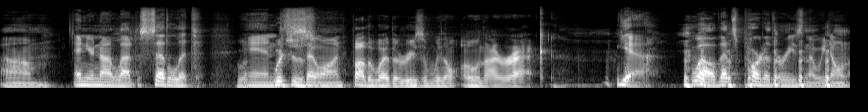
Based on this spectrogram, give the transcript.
um, and you're not allowed to settle it, and Which is, so on. by the way, the reason we don't own Iraq. Yeah, well, that's part of the reason that we don't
